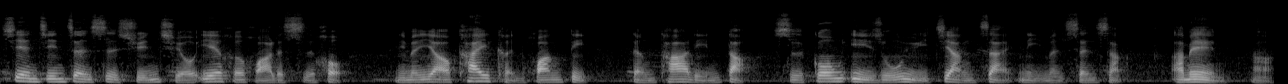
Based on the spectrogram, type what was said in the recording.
现今正是寻求耶和华的时候，你们要开垦荒地，等他临到，使公义如雨降在你们身上。阿门。啊，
